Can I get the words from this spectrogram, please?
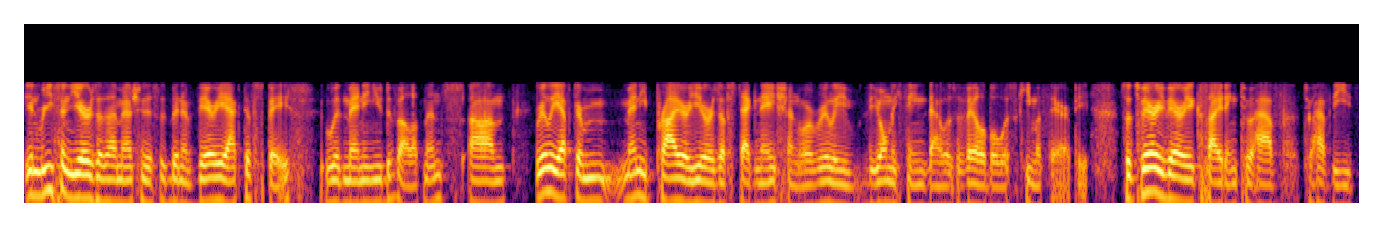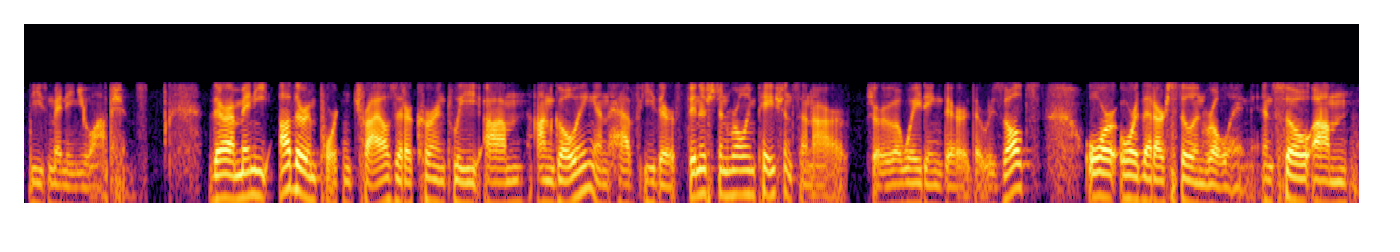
in recent years, as I mentioned, this has been a very active space with many new developments. Um, really, after m- many prior years of stagnation, where really the only thing that was available was chemotherapy. So it's very, very exciting to have to have these these many new options. There are many other important trials that are currently um, ongoing and have either finished enrolling patients and are sort of awaiting their, their results, or or that are still enrolling. And so um,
